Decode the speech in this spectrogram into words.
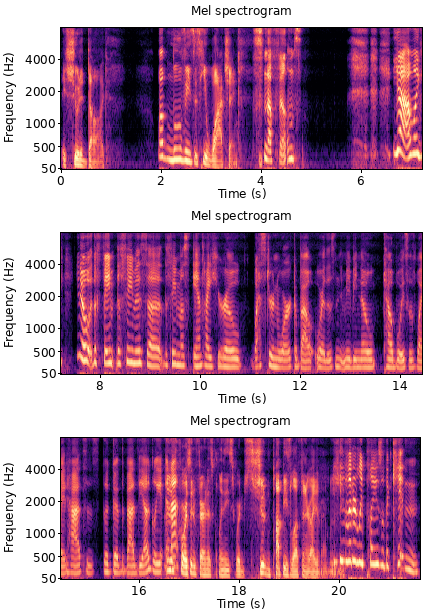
they shoot a dog. What movies is he watching? snuff films. yeah, I'm like, you know, the fam- the famous uh the famous anti-hero western work about where there's maybe no cowboys with white hats is the good, the bad, the ugly. And, And, that of course, in fairness, Clint Eastwood shooting puppies left and right in that movie. he literally plays with a kitten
